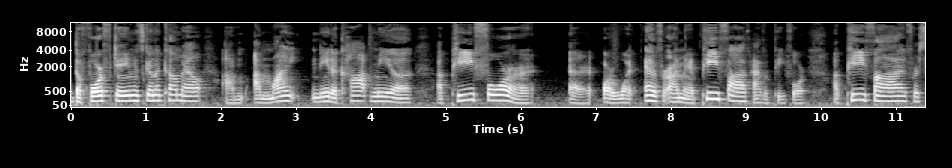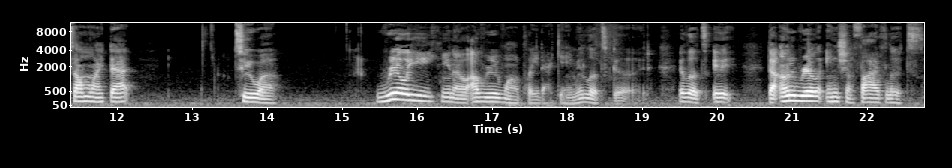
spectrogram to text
the fourth game is gonna come out. I I might need to cop me a a P4 or, or or whatever. I mean a P5. I have a P4, a P5 or something like that. To uh, really, you know, I really want to play that game. It looks good. It looks it. The Unreal Engine Five looks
